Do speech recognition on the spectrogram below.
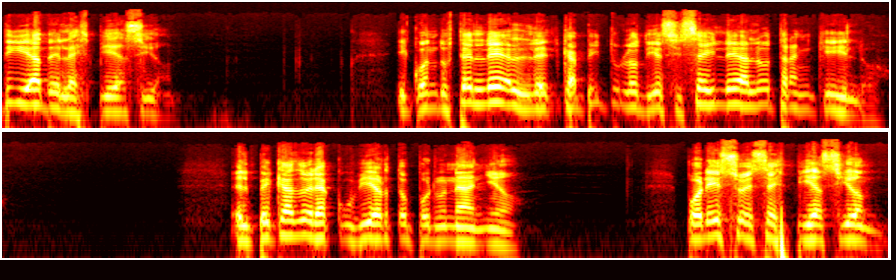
Día de la expiación. Y cuando usted lea el, capítulo 16, léalo tranquilo. El pecado era cubierto por un año. Por eso es expiación.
